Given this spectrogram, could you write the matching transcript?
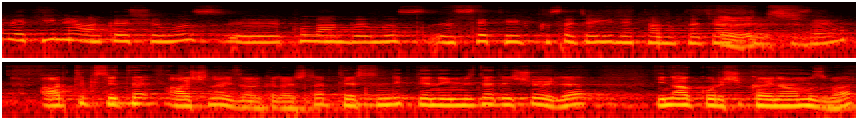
Evet yine arkadaşımız e, kullandığımız e, seti kısaca yine tanıtacaktır Evet. size. Artık sete aşinayız arkadaşlar. Tersinlik deneyimizde de şöyle yine akkor ışık kaynağımız var.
